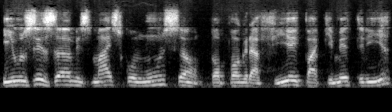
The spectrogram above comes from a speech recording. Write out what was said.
E os exames mais comuns são topografia e paquimetria,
